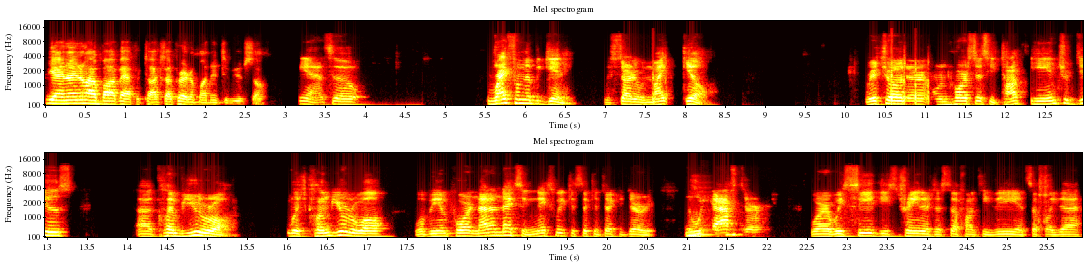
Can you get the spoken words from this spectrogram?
Yeah, and I know how Bob Baffert talks. I've heard him on interviews. So Yeah, so right from the beginning, we started with Mike Gill. Rich owner on horses. He talked, he introduced uh clenbuterol, which clenbuterol will be important, not on next week. Next week is the Kentucky Derby. The week after, where we see these trainers and stuff on TV and stuff like that.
